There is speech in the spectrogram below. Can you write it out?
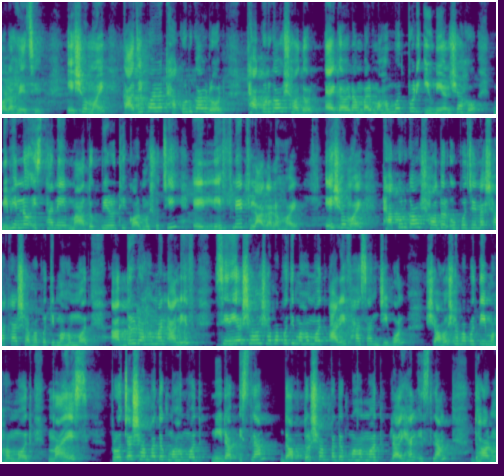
করা হয়েছে। এ সময় কাজীপাড়া ঠাকুরগাঁও রোড, ঠাকুরগাঁও সদর, এগারো নম্বর মোহাম্মদপুর ইউনিয়ন সহ বিভিন্ন স্থানে মাদক বিরোধী কর্মসূচি এর লিফলেট লাগানো হয়। এ সময় ঠাকুরগাঁও সদর উপজেলা শাখার সভাপতি মোহাম্মদ আব্দুর রহমান আলিফ, সিনিয়র সহ সভাপতি মোহাম্মদ আরিফ হাসান জীবন, সহসভাপতি মোহাম্মদ মায়েস, প্রচার সম্পাদক মোহাম্মদ নীরব ইসলাম, দপ্তর সম্পাদক মোহাম্মদ রায়হান ইসলাম, ধর্ম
